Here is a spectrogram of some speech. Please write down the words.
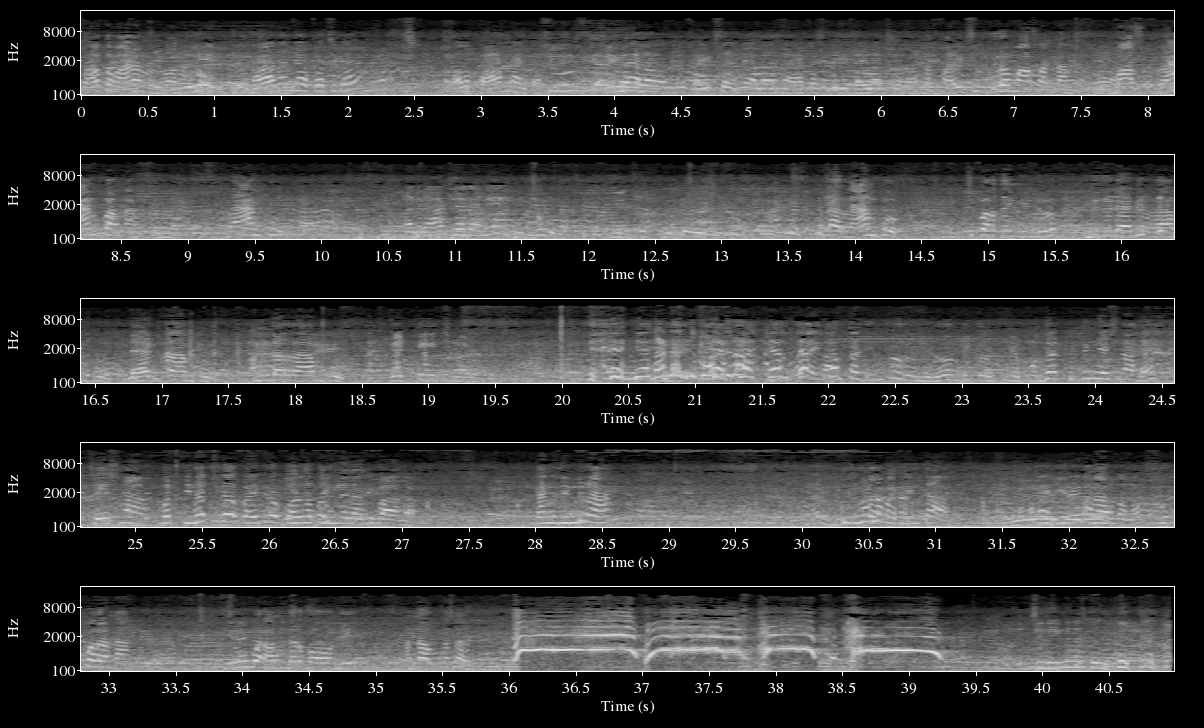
తర్వాత చెప్పొచ్చుగా తర్వాత సినిమా ఎలా ఉంది? ఫైట్స్ అన్ని ఎలా ఉన్నాయి? ఆకాశ్ పూరి డైలాగ్స్ ఎలా ఉన్నాయి? ఫైట్స్ కూడా మాస్ అన్న. మాస్ ర్యాంప్ అన్న. ర్యాంప్. అది రావట్లే కానీ చూడు. ర్యాంప్ ఇచ్చి పడతంగిండు music director ramp director ramp అందరు ర్యాంపు గట్టిగా ఇచ్చి పాడుతుంది తింటారు మీరు? మీకు పొద్దున టిఫిన్ చేసినారే చేసిన. మరి తినచ్చుగా బయట పనులు తినలేదు అది బాగా నన్ను మరి? తింటా. సూపర్ అన్న. సూపర్ అందరు బాగుంది. అన్న ఒక్కసారి. 哈哈哈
